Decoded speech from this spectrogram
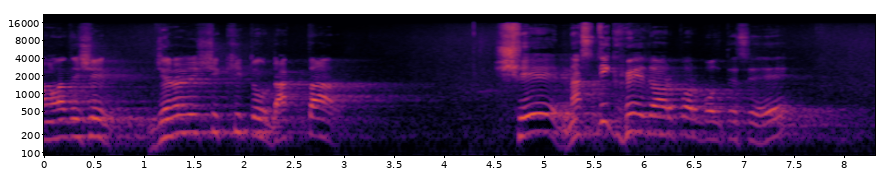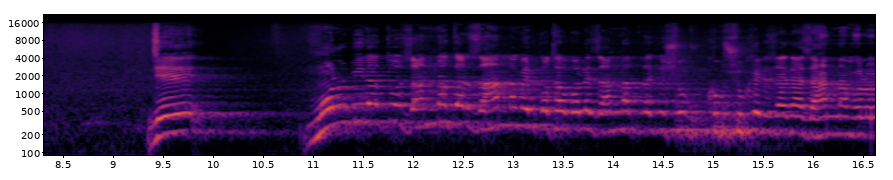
বাংলাদেশের জেনারেল শিক্ষিত ডাক্তার, সে নাস্তিক হয়ে যাওয়ার পর বলতেছে যে, মলবিরা তো জান্নাত আর জাহান্নামের কথা বলে। জান্নাত নাকি সুখ, খুব সুখের জায়গা জাহান্নাম হলো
